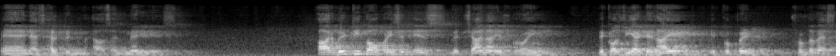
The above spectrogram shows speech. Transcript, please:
and has helped in, us in many ways. Our military cooperation is with China is growing because we are denied equipment from the West.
